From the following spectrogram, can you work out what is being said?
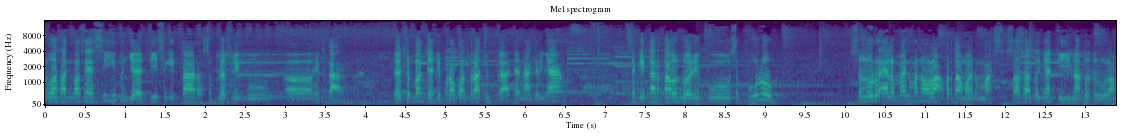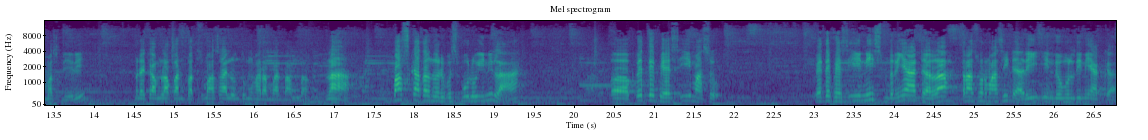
luasan konsesi menjadi sekitar 11.000 eh, hektar dan sempat jadi pro kontra juga dan akhirnya sekitar tahun 2010 seluruh elemen menolak pertambangan emas. Salah satunya di Nahdlatul Ulama sendiri mereka melakukan batas masail untuk mengharamkan tambang. Nah, pasca tahun 2010 inilah eh, PT BSI masuk. PT BSI ini sebenarnya adalah transformasi dari Indo Multiniaga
